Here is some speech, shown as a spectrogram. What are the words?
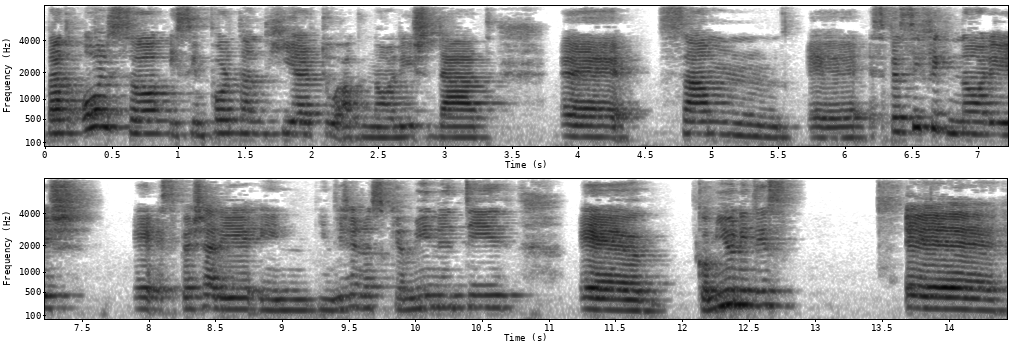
but also, it's important here to acknowledge that uh, some uh, specific knowledge Eh, especially in indigenous communities, eh,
